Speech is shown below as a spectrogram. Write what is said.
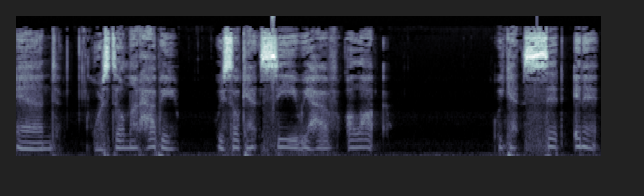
And we're still not happy. We still can't see we have a lot. We can't sit in it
